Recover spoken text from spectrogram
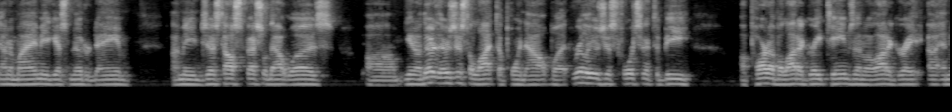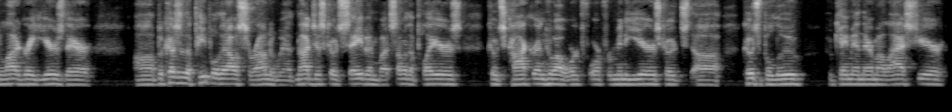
down in Miami against Notre Dame. I mean, just how special that was. Um, you know, there, there's just a lot to point out, but really, it was just fortunate to be a part of a lot of great teams and a lot of great uh, and a lot of great years there uh, because of the people that I was surrounded with, not just Coach Saban, but some of the players, Coach Cochran, who I worked for for many years, Coach uh, Coach Ballou, who came in there my last year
